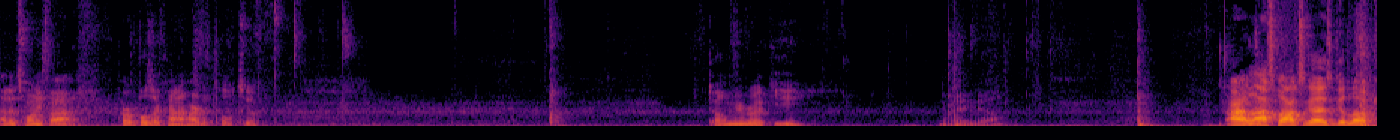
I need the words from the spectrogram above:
Out of 25. Purples are kind of hard to pull too. Domi rookie. There you go. All right, last box, guys. Good luck.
